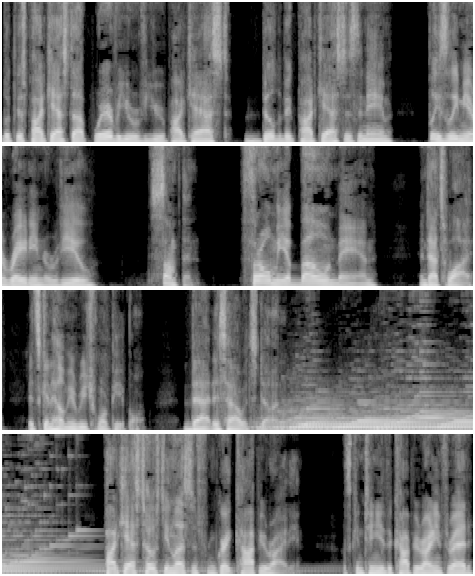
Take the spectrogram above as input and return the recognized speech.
Look this podcast up wherever you review your podcast. Build a Big Podcast is the name. Please leave me a rating, a review, something. Throw me a bone, man. And that's why it's going to help me reach more people. That is how it's done. Podcast hosting lessons from great copywriting. Let's continue the copywriting thread.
